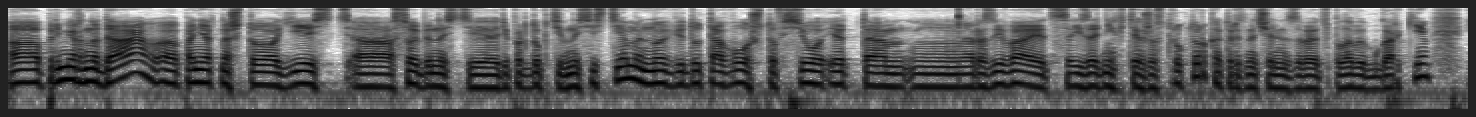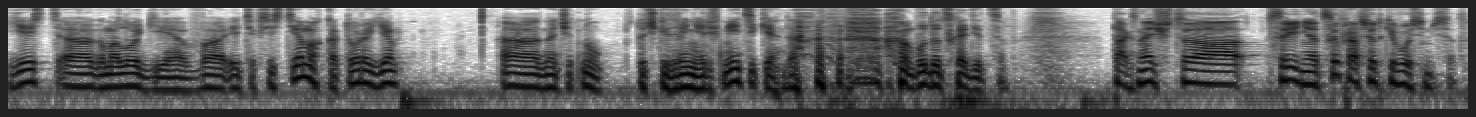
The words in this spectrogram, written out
А, примерно да. А, понятно, что есть а, особенности репродуктивной системы, но ввиду того, что все это развивается из одних и тех же структур, которые изначально называются половые бугорки, есть гомологии в этих системах, которые, значит, ну, с точки зрения арифметики, да, будут сходиться. Так, значит, а, средняя цифра все-таки 80.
